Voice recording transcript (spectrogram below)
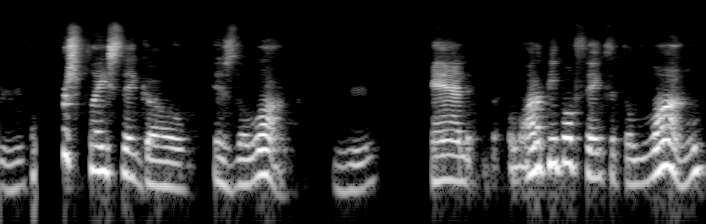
Mm-hmm. The first place they go is the lung. Mm-hmm. And a lot of people think that the lung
